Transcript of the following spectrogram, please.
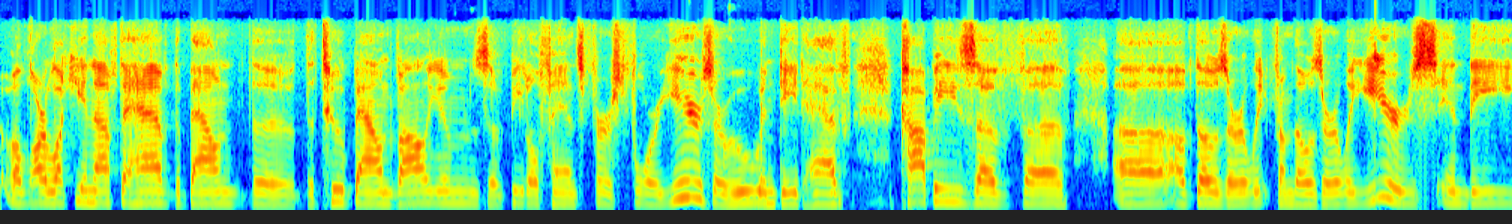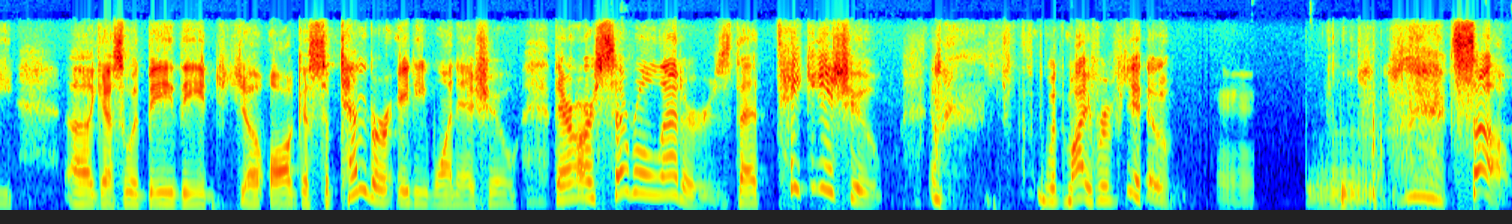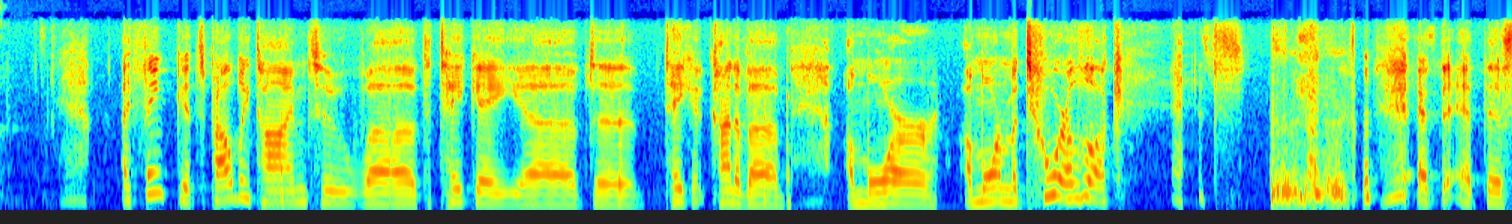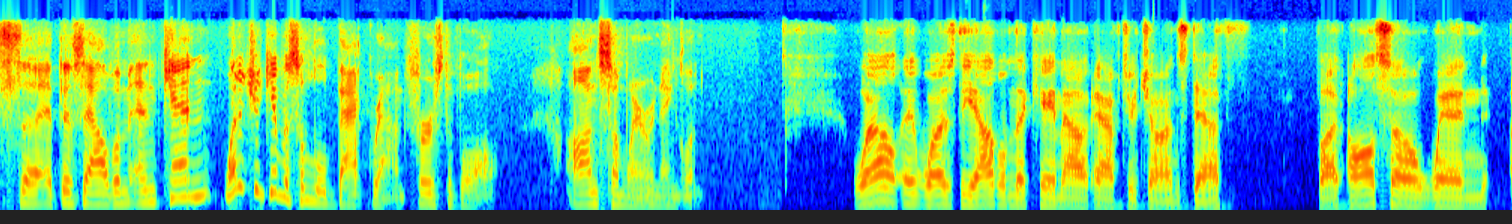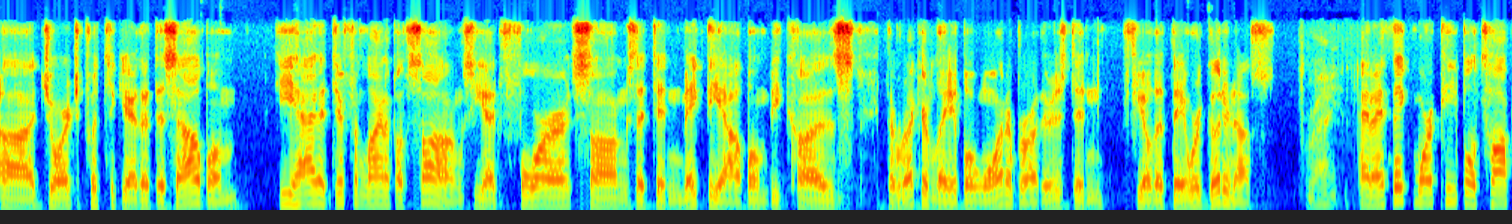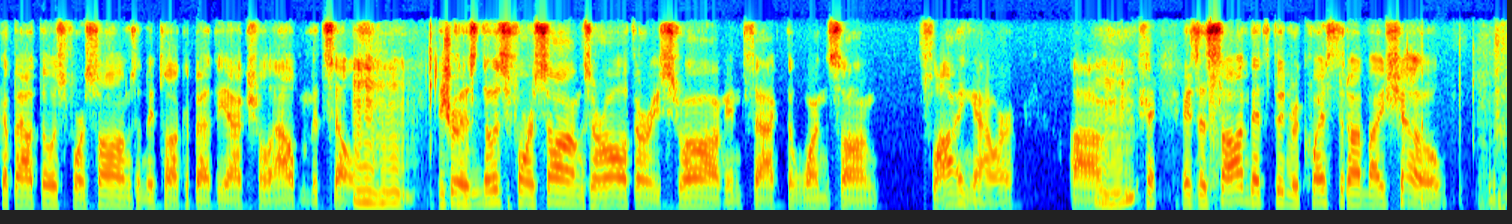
are lucky enough to have the bound the the two bound volumes of Beatle fans' first four years, or who indeed have copies of uh, uh, of those early from those early years in the uh, I guess it would be the uh, August September 81 issue. There are several letters that take issue with my review. Hmm. So, I think it's probably time to uh, to take a uh, to take a kind of a a more a more mature look at at, the, at this uh, at this album. And Ken, why don't you give us a little background first of all on Somewhere in England? Well, it was the album that came out after John's death, but also when uh, George put together this album, he had a different lineup of songs. He had four songs that didn't make the album because the record label, Warner Brothers, didn't feel that they were good enough. Right. And I think more people talk about those four songs than they talk about the actual album itself. Mm-hmm. Because those four songs are all very strong. In fact, the one song, Flying Hour, um, is a song that's been requested on my show.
